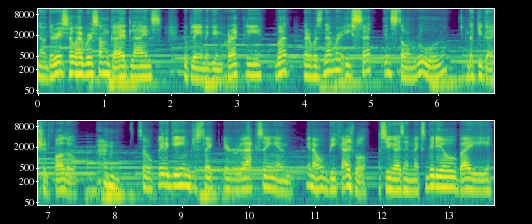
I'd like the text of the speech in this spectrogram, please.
Now there is however some guidelines to playing the game correctly but there was never a set in stone rule that you guys should follow. So play the game just like you're relaxing and you know be casual. I'll see you guys in the next video. Bye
